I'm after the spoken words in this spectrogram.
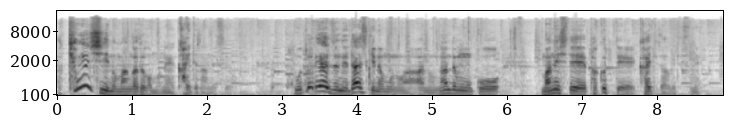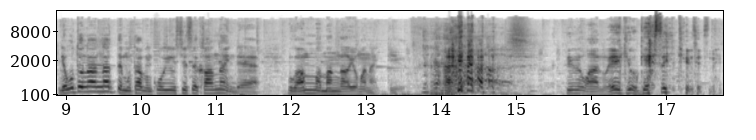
あキョンシーの漫画とかもね書いてたんですよ。もうとりあえずね大好きなものはあの何でもこう真似してパクって書いてたわけですね。で大人になっても多分こういう姿勢変わんないんで僕あんま漫画は読まないっていう。っていうのはあの影響を受けやすいっていうですね。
